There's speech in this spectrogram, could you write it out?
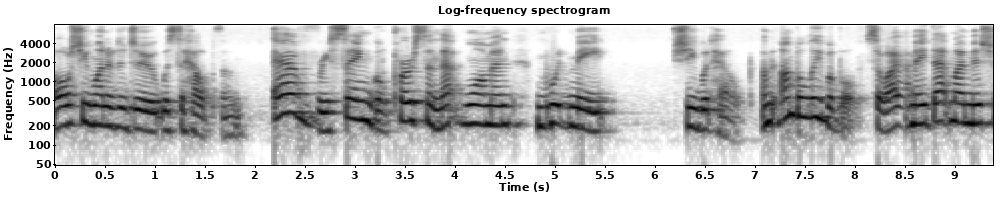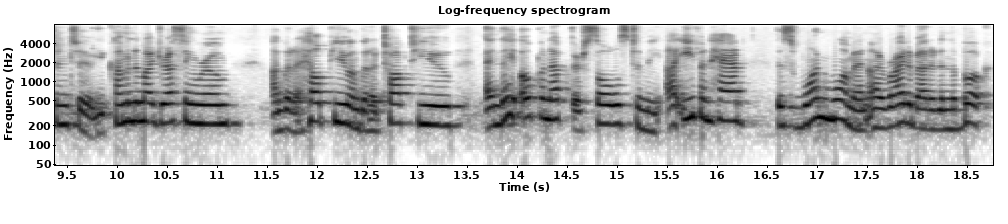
all she wanted to do was to help them. Every single person that woman would meet, she would help. I unbelievable. So I made that my mission too. You come into my dressing room, I'm going to help you, I'm going to talk to you. And they open up their souls to me. I even had this one woman, I write about it in the book,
